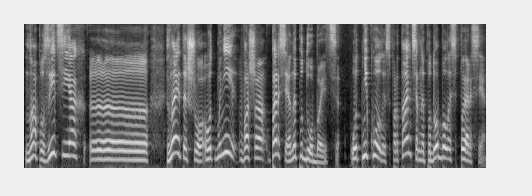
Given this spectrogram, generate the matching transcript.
на позиціях. Е- знаєте що? От мені ваша Персія не подобається. От ніколи спартанцям не подобалась Персія.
